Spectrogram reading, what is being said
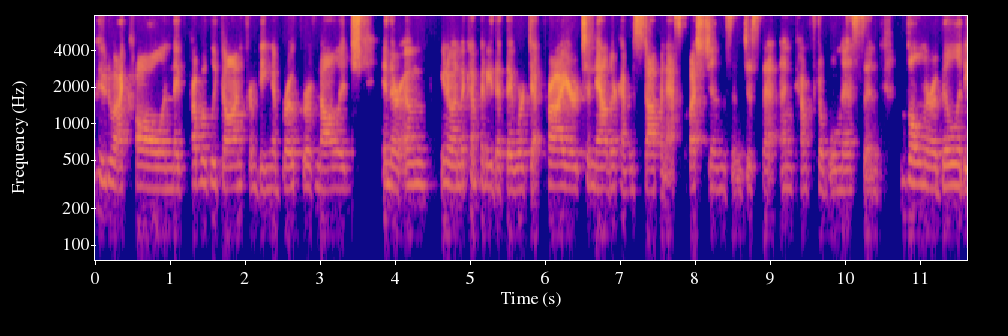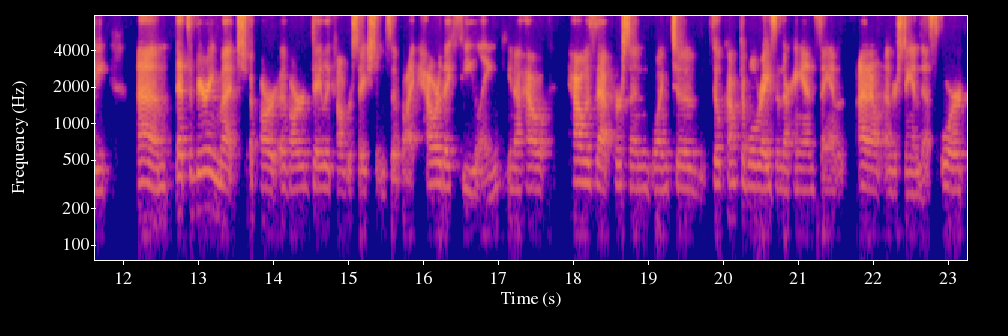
who do I call? And they've probably gone from being a broker of knowledge in their own, you know, in the company that they worked at prior to now they're having to stop and ask questions and just that uncomfortableness and vulnerability um, that's very much a part of our daily conversations of like how are they feeling? You know how how is that person going to feel comfortable raising their hand saying i don't understand this or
